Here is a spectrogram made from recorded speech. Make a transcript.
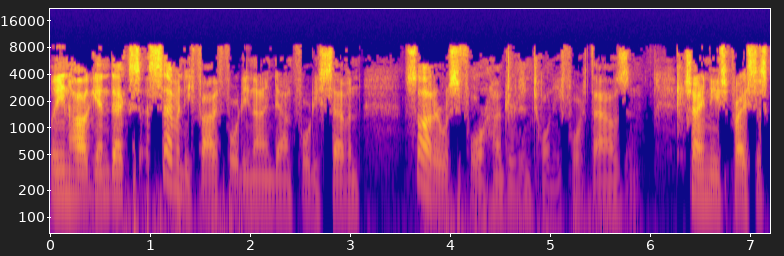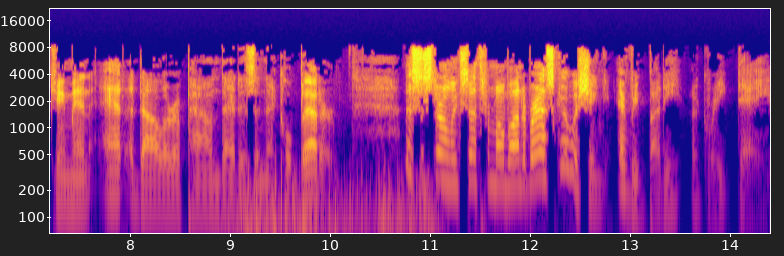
Lean hog index 75.49 down 47. Slaughter was 424,000. Chinese prices came in at a dollar a pound. That is a nickel better. This is Sterling Smith from Omaha, Nebraska, wishing everybody a great day.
